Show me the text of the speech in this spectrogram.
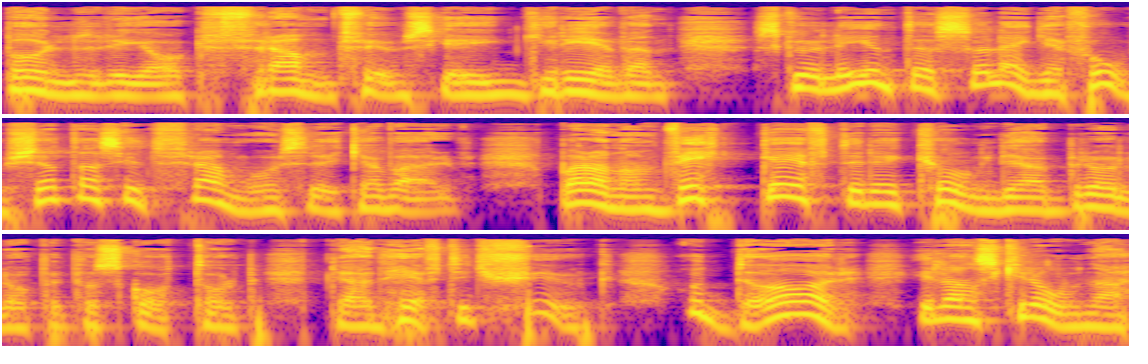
bullriga och framfusiga greven skulle inte så länge fortsätta sitt framgångsrika värv. Bara någon vecka efter det kungliga bröllopet på Skottorp blir han häftigt sjuk och dör i Landskrona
